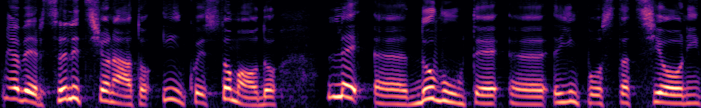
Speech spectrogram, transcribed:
e aver selezionato in questo modo le eh, dovute eh, impostazioni.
